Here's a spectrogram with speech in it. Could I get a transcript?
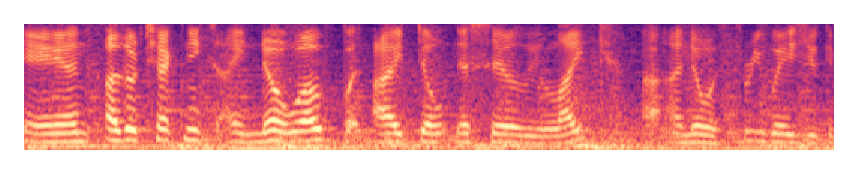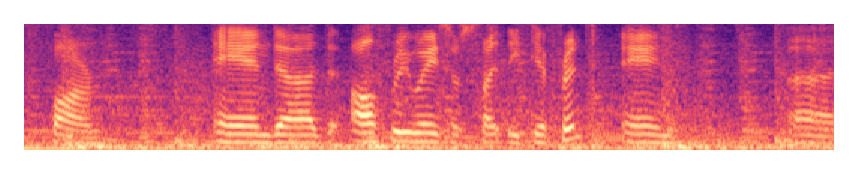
and other techniques I know of, but I don't necessarily like. I know of three ways you can farm, and uh, the, all three ways are slightly different. And uh,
